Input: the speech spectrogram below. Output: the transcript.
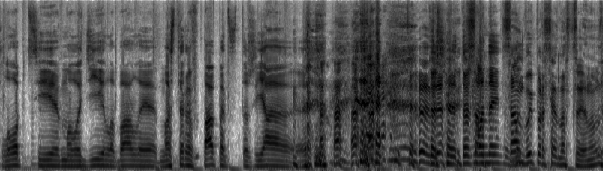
хлопці молоді лабали Master of Puppets, тож я. е, тож, тож сам, вони, сам виперся на сцену.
